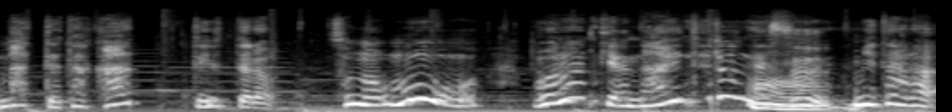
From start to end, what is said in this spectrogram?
待ってたか?」って言ったらそのもうボランティア泣いてるんです、うん、見たら、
